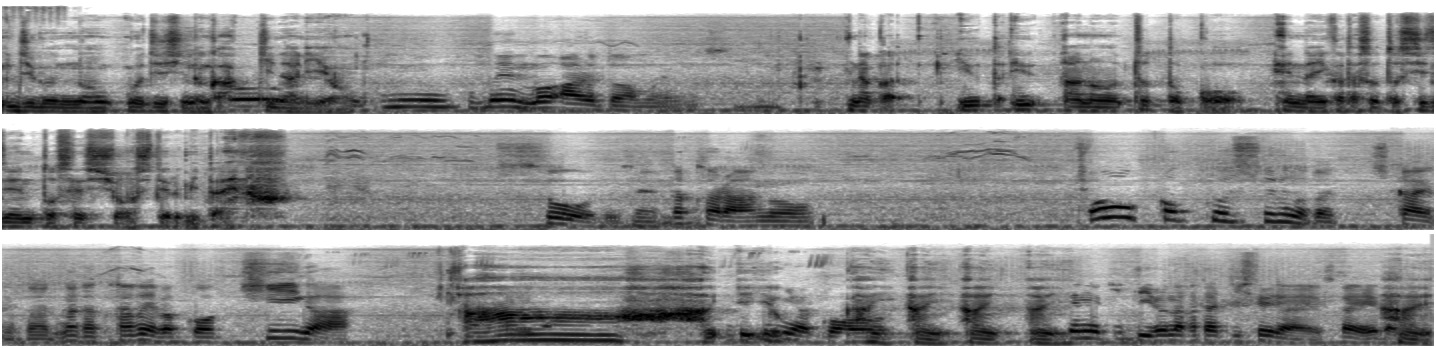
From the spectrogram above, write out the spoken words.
自分のご自身の楽器なりを面もあるとは思います、ね。なんか言うたあのちょっとこう変な言い方すると自然とセッションしてるみたいなそうですね。だからあの彫刻するのと近いのかな。なんか例えばこう木がああはいよ木にはこうはいはいはいはい手の木っていろんな形してるじゃないですか。枝はい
